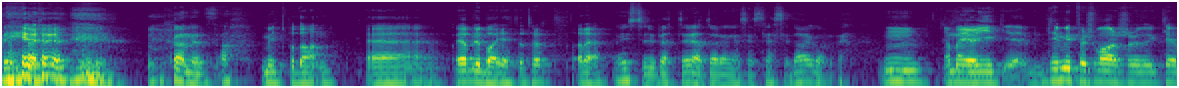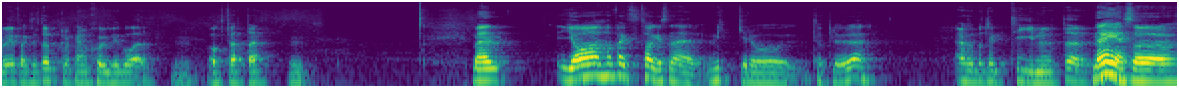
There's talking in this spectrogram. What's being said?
Det är skönhets... Ah, mitt på dagen. Eh, och jag blev bara jättetrött av det. just det, du berättade ju det att du hade en ganska stressig dag igår. Mm, ja men jag gick, till mitt försvar så klev jag ju faktiskt upp klockan sju igår Mm. och tvättade. Men jag har faktiskt tagit såna här mikrotupplurar. Alltså på typ 10 minuter. Nej, alltså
